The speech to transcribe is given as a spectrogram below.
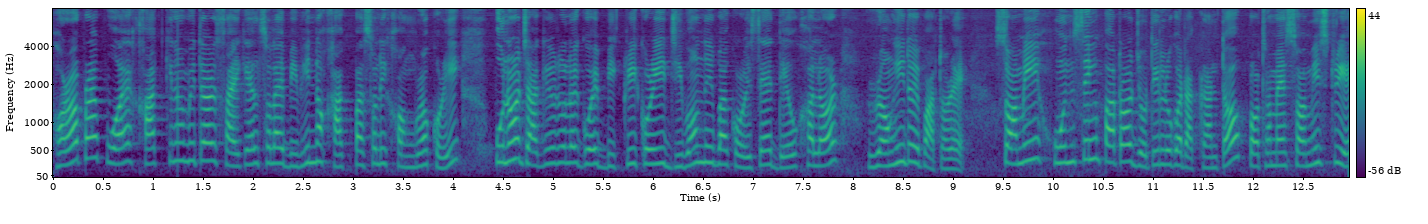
ঘৰৰ পৰা পুৱাই সাত কিলোমিটাৰ চাইকেল চলাই বিভিন্ন শাক পাচলি সংগ্ৰহ কৰি পুনৰ জাগিৰোডলৈ গৈ বিক্ৰী কৰি জীৱন নিৰ্বাহ কৰিছে দেওশালৰ ৰঙিদৈ পাটৰে। স্বামী সোণ সিং পাটৰ জটিল ৰোগত আক্ৰান্ত। প্ৰথমে স্বামী স্ত্ৰীয়ে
